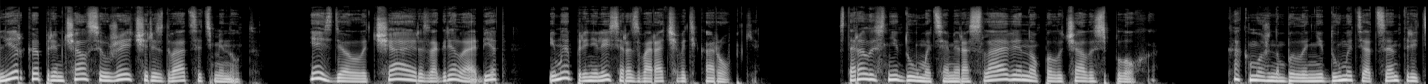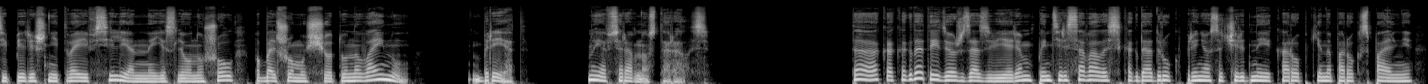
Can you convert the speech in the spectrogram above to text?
Лерка примчался уже через 20 минут. Я сделала чай, разогрела обед, и мы принялись разворачивать коробки. Старалась не думать о Мирославе, но получалось плохо. Как можно было не думать о центре теперешней твоей вселенной, если он ушел, по большому счету, на войну? Бред. Но я все равно старалась. «Так, а когда ты идешь за зверем?» — поинтересовалась, когда друг принес очередные коробки на порог спальни —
